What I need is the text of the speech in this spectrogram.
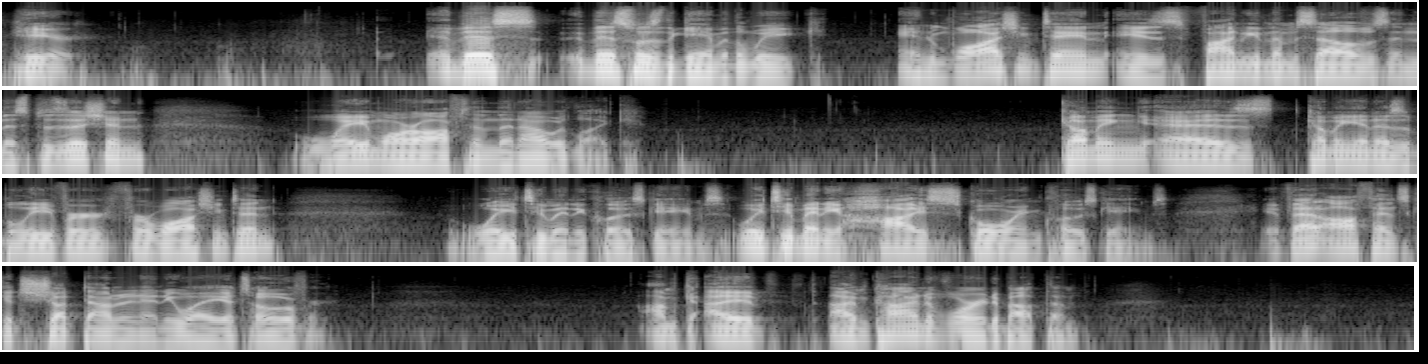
Here. This this was the game of the week and Washington is finding themselves in this position way more often than I would like. Coming as coming in as a believer for Washington, way too many close games. Way too many high scoring close games. If that offense gets shut down in any way, it's over. I'm I I'm kind of worried about them.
